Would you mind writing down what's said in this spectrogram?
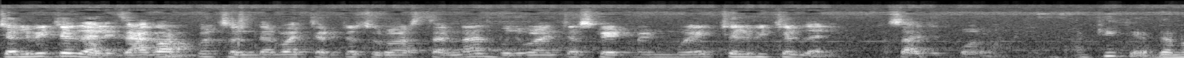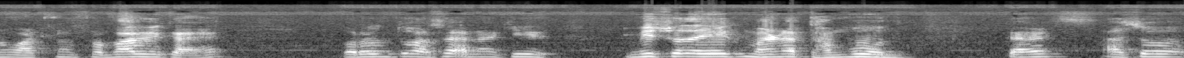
चलबिचल झाली. जागा वाटप संदर्भात चर्चा सुरू असताना भुजबळांच्या स्टेटमेंटमुळे चलबिचल झाली असं अजित पवार म्हणाले. ठीक आहे त्यांना वाटणं स्वाभाविक आहे. परंतु असं आहे ना की मी सुद्धा एक महिना थांबवून काय असं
